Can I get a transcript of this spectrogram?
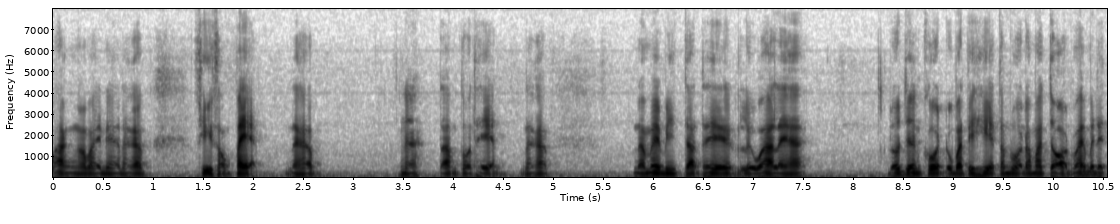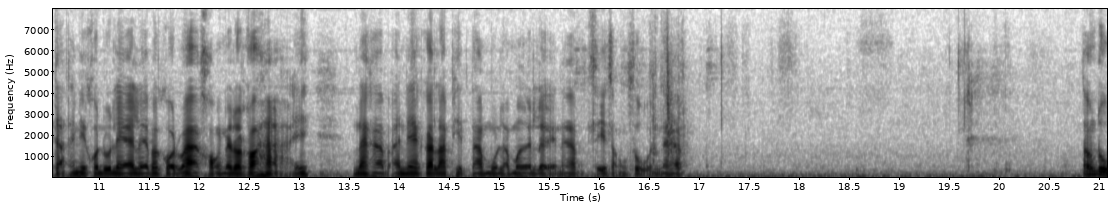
ปั้งเข้าไปเนี่ยนะครับ428นะครับ นะตามตัวแทนนะครับนะไม่มีจัดให้หรือว่าอะไรฮะรถยนต์เกดอุบัติเหตุตำรวจเอามาจอดไว้ไม่ได้จัดให้มีคนดูแลเลยปรากฏว่าของในรถก็หายนะครับ อันนี้ก็รับผิดตามมูลละเมิดเลยนะครับ 420 นะครับ ต้องดู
